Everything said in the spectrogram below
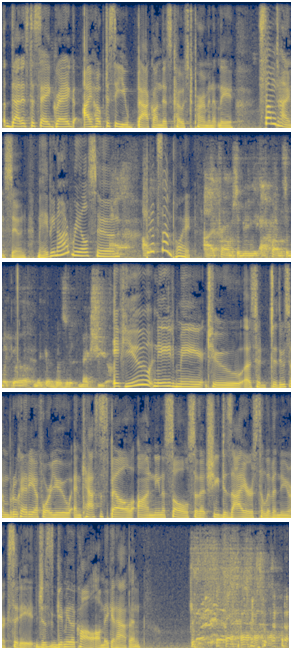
that is to say, Greg, I hope to see you back on this coast permanently sometime soon. Maybe not real soon, but at some point. I promise to be. I promise to make a make a visit next year. If you need me to uh, so, to do some brujeria for you and cast a spell on Nina Soul so that she desires to live in New York City, just give me the call. I'll make it happen. I,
